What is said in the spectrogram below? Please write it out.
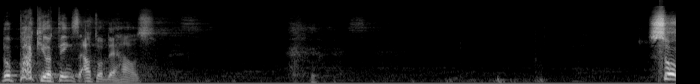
Don't pack your things out of the house. So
